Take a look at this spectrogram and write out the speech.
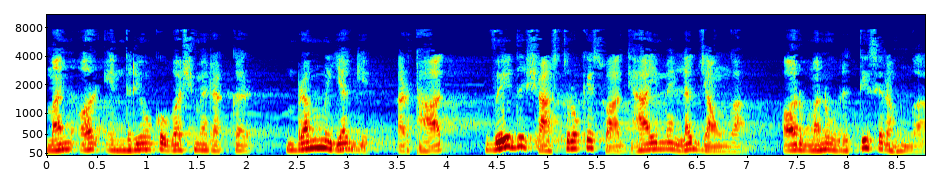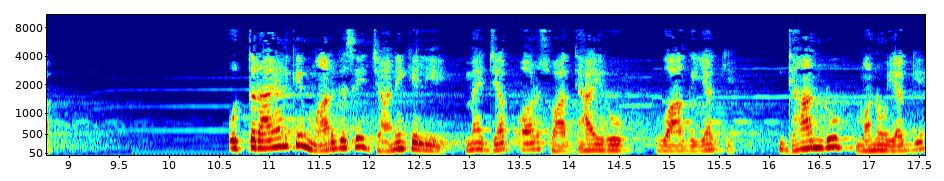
मन और इंद्रियों को वश में रखकर ब्रह्म यज्ञ अर्थात वेद शास्त्रों के स्वाध्याय में लग जाऊँगा और मनोवृत्ति से रहूँगा। उत्तरायण के मार्ग से जाने के लिए मैं जप और स्वाध्याय रूप वाग यज्ञ ध्यान रूप मनोयज्ञ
